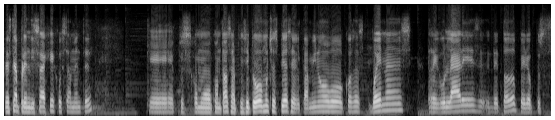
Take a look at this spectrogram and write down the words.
de este aprendizaje justamente que pues como contamos al principio hubo muchas piezas en el camino hubo cosas buenas regulares de todo pero pues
